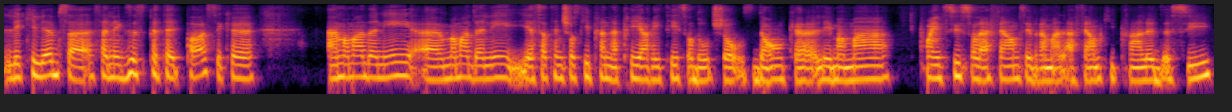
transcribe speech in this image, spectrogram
l'équilibre, ça, ça n'existe peut-être pas. C'est que à un moment donné, à un moment donné, il y a certaines choses qui prennent la priorité sur d'autres choses. Donc, euh, les moments pointus sur la ferme, c'est vraiment la ferme qui prend le dessus.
